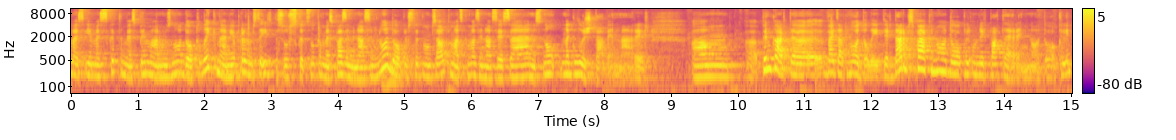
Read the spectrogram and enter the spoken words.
mēs, ja mēs skatāmies piemēram uz nodokļu likmēm, jo, protams, ir tas uzskats, nu, ka mēs pazemināsim nodokļus, tad mums automātiski mazināsies ēnas. Nu, negluži tā vienmēr ir. Um, pirmkārt, vajadzētu nodalīt, ir darba spēka nodokļi un ir patēriņa nodokļi.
